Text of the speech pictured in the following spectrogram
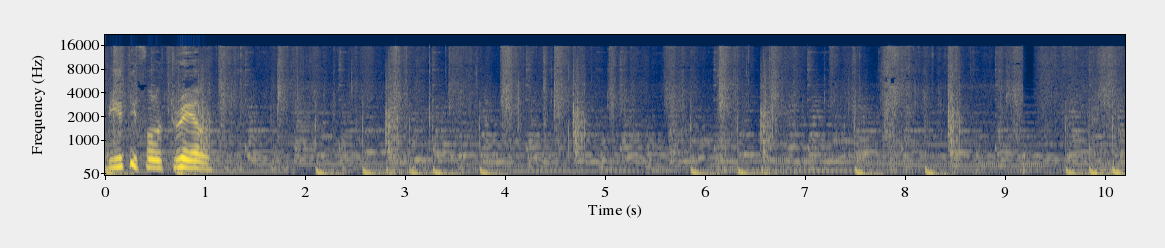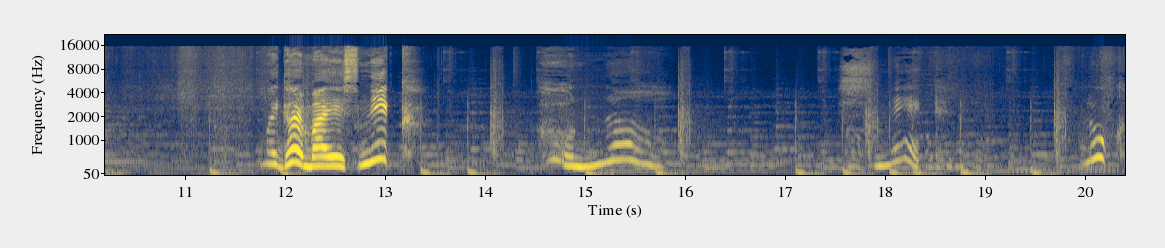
Beautiful trail. Oh my snake! Oh no! Snake! Look!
